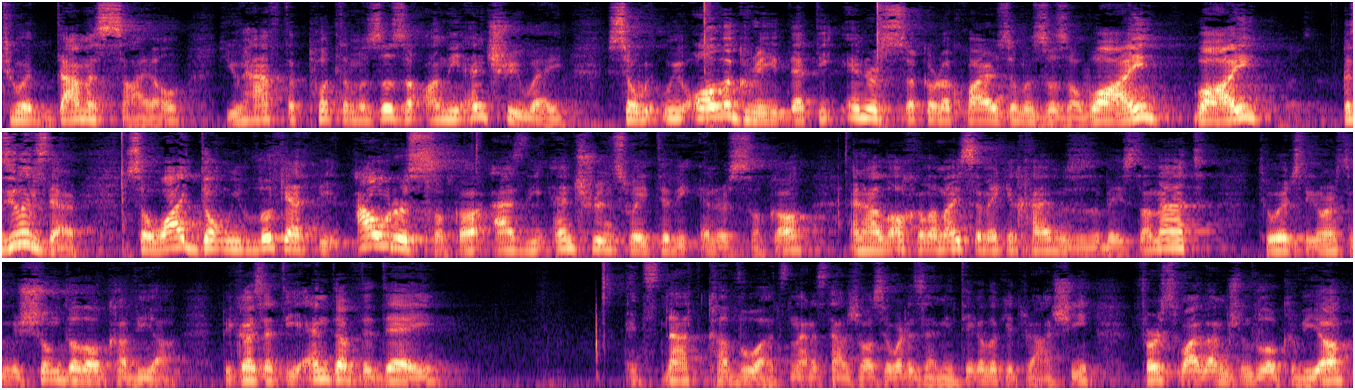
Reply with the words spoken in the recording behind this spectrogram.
to a domicile, you have to put the mezuzah on the entryway. So we all agree that the inner sukkah requires a mezuzah. Why? Why? Because he lives there. So why don't we look at the outer sukkah as the entranceway to the inner sukkah and halacha lamaisa make it chayim based on that? To which the Gemara says mishum delo kavia, because at the end of the day, It's not kavua. It's not established. Also, what does that mean? Take a look at Rashi. First, why lamishun lo kavia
